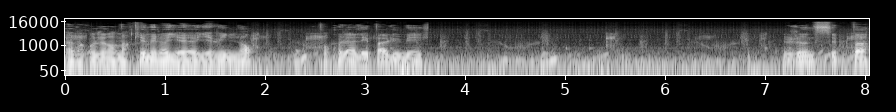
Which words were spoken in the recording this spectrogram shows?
Ah, par contre, j'ai remarqué, mais là, il y, y avait une lampe. Pourquoi là, elle est pas allumée? Je ne sais pas.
